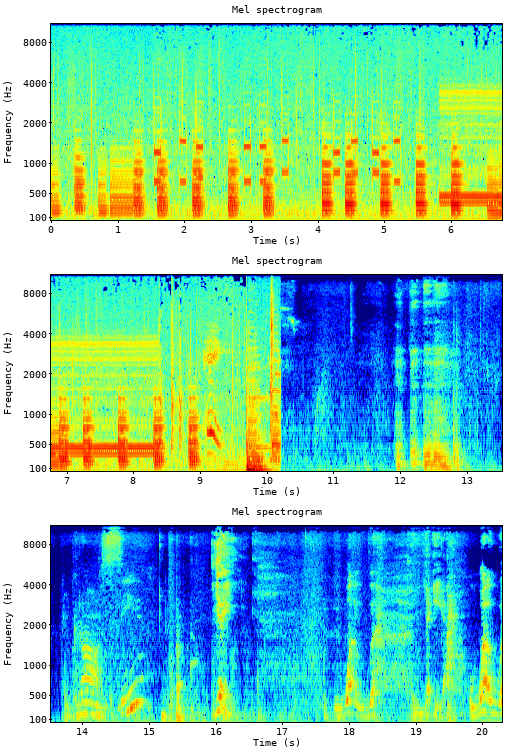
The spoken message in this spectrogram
Hey. Gracie. Yay! Whoa. Yeah! Whoa.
